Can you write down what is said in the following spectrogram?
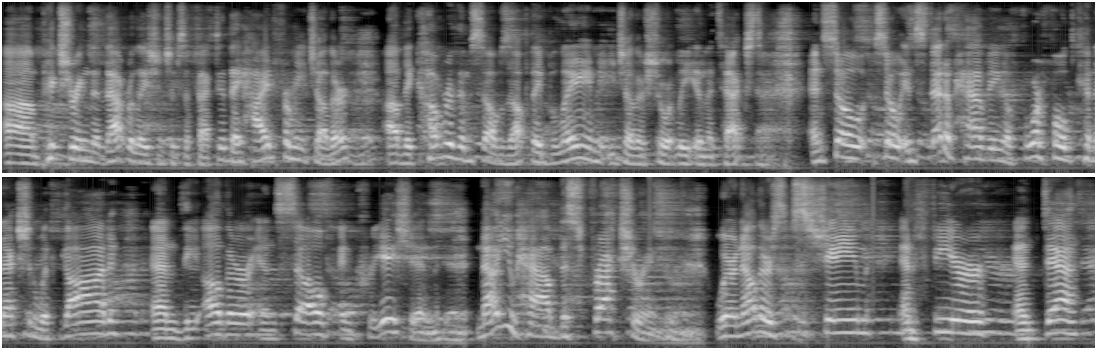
uh, picturing that that relationship's affected. They hide from each other. Uh, they cover themselves up. They blame each other shortly in the text. And so, so instead of having a fourfold connection with God and the other and self and creation, now you have this fracturing where now there's shame and fear and death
